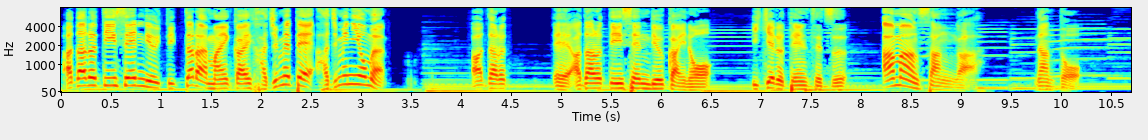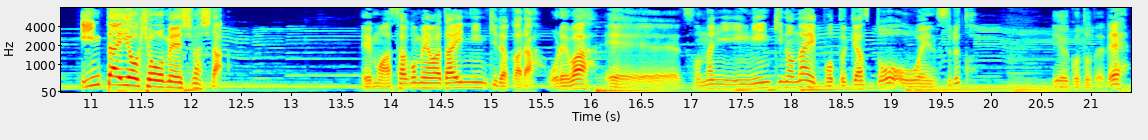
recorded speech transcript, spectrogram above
アダルティ川柳って言ったら毎回初めて、初めに読む。アダル、えー、アダルティ川柳界の生ける伝説、アマンさんが、なんと、引退を表明しました。えー、もう朝ごめは大人気だから、俺は、えー、そんなに人気のないポッドキャストを応援すると、いうことでね、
